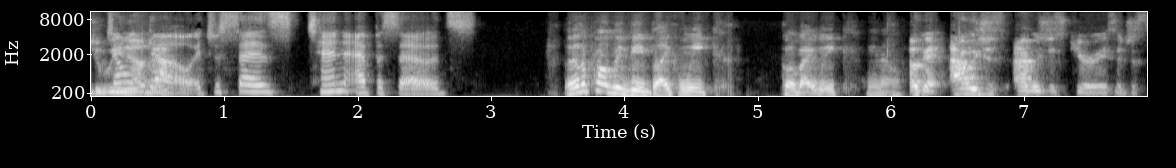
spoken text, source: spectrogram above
Do we don't know that? know. It just says ten episodes. It'll probably be like week, go by week, you know. Okay, I was just I was just curious. It just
